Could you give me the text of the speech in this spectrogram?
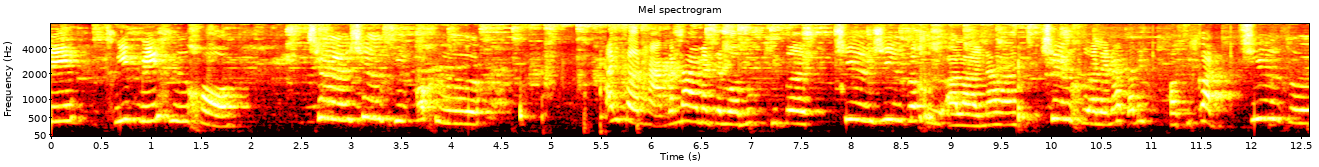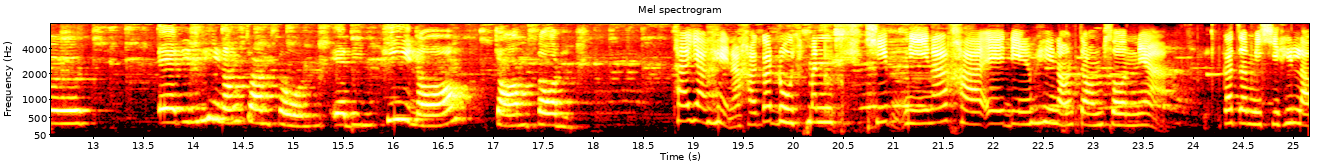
นี้คลิปนี้คือของชื่อชื่อคลิปก็คือ ไอเสิร์ชหากันได้มันจะรวมทุกคลิปเลย ชื่อชื่อก็คืออะไรนะคะ ชื่อคืออะไรนะตอนนี้ขอคิก่อนชื่อคือเอดินพี่น้องจอมโซนเอดินพี่น้องจอมโซน ถ้าอยากเห็นนะคะก็ดูมันคลิปนี้นะคะเอดีนพี่น้องจอมซนเนี่ย ก็จะมีคลิปที่เรา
